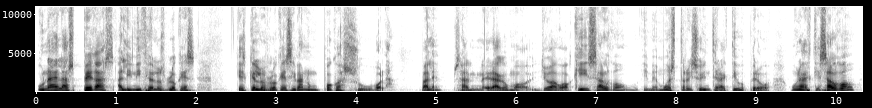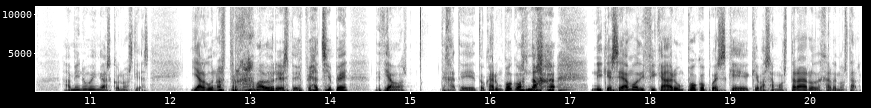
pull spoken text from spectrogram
Una de las pegas al inicio de los bloques es que los bloques iban un poco a su bola. ¿vale? O sea, era como, yo hago aquí, salgo y me muestro y soy interactivo, pero una vez que salgo, a mí no me vengas con hostias. Y algunos programadores de PHP decíamos, déjate tocar un poco, ni que sea modificar un poco pues que, vas a mostrar o dejar de mostrar.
